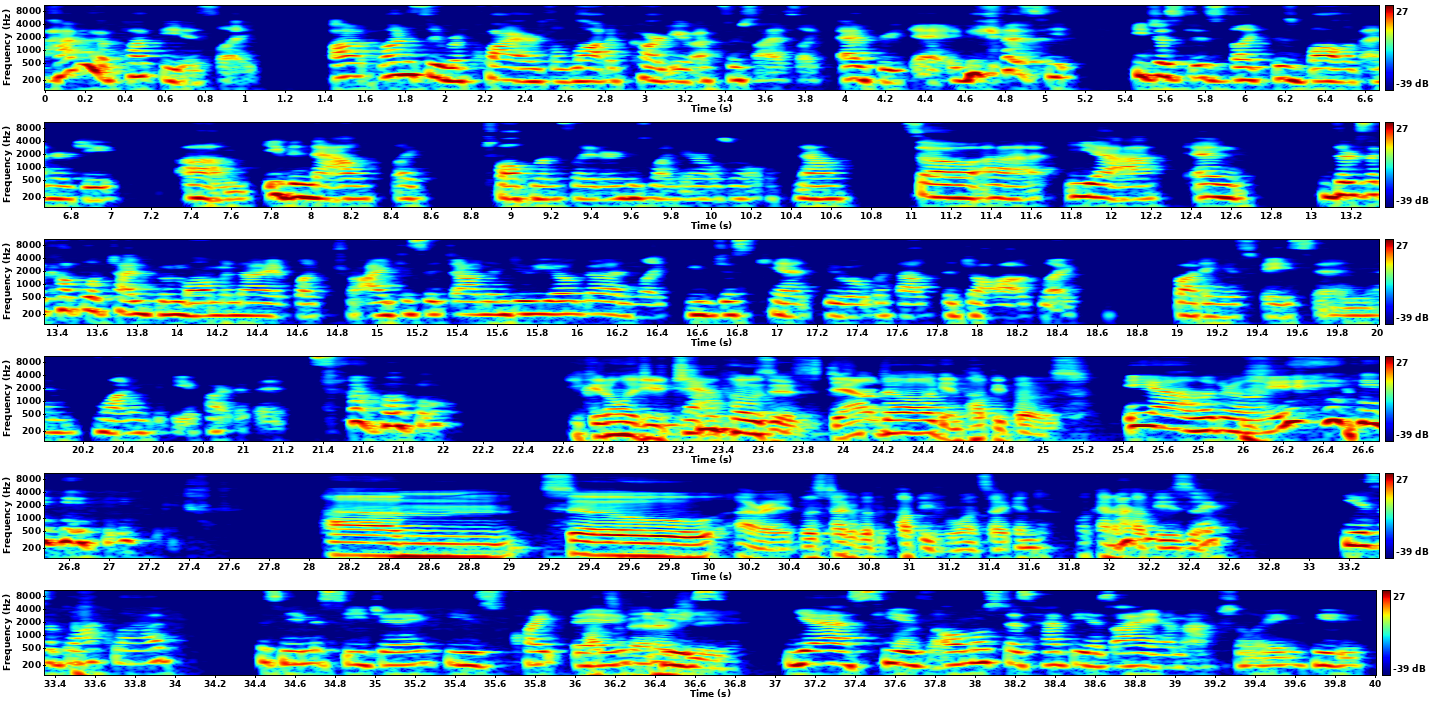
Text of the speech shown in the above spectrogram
having a puppy is like honestly requires a lot of cardio exercise like every day because he, he just is like this ball of energy. Um, even now, like 12 months later, he's one year old now. So uh, yeah, and there's a couple of times when mom and I have like tried to sit down and do yoga, and like you just can't do it without the dog like butting his face in and wanting to be a part of it. So You can only do two Yeah. poses: down dog and puppy pose. yeah, literally. Um, so all right, let's talk about the puppy for one second. What kind of puppy is Sure. it? He is a black lab. His name is CJ. He's quite big. Lots of He's- energy. yes, he Black is lab. almost as heavy as I am. Actually, he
